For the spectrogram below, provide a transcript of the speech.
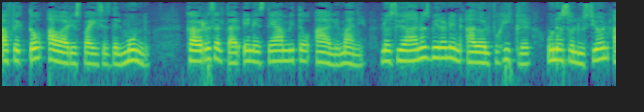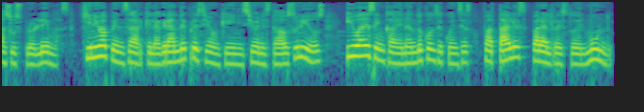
afectó a varios países del mundo. Cabe resaltar en este ámbito a Alemania, los ciudadanos vieron en Adolfo Hitler una solución a sus problemas. ¿Quién iba a pensar que la Gran Depresión que inició en Estados Unidos iba desencadenando consecuencias fatales para el resto del mundo?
